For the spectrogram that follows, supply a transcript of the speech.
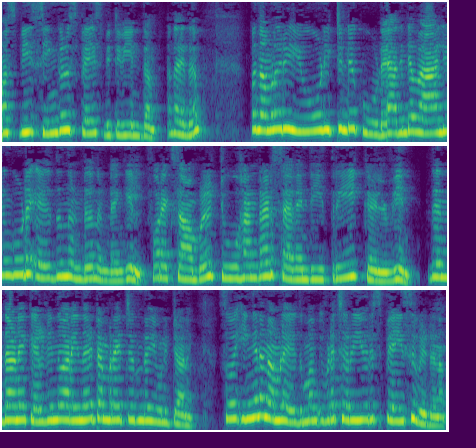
must be single space between them അതായത് ഇപ്പൊ നമ്മളൊരു യൂണിറ്റിന്റെ കൂടെ അതിന്റെ വാല്യൂം കൂടെ എഴുതുന്നുണ്ട് എന്നുണ്ടെങ്കിൽ for example two hundred seventy three kelvin ഇത് എന്താണ് കെൽവിൻ എന്ന് പറയുന്നത് ടെമ്പറേച്ചറിന്റെ യൂണിറ്റ് ആണ്. സോ ഇങ്ങനെ നമ്മൾ എഴുതുമ്പോൾ ഇവിടെ ചെറിയൊരു സ്പേസ് വിടണം.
